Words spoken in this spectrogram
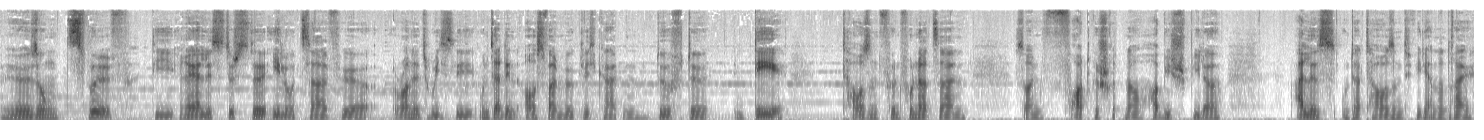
Lösung 12. Die realistischste Elo-Zahl für Ronald Weasley unter den Auswahlmöglichkeiten dürfte D 1500 sein. So ein fortgeschrittener Hobbyspieler. Alles unter 1000 wie die anderen drei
